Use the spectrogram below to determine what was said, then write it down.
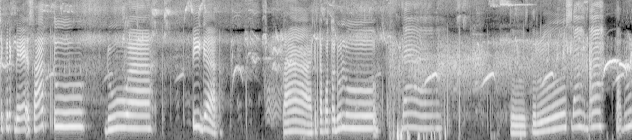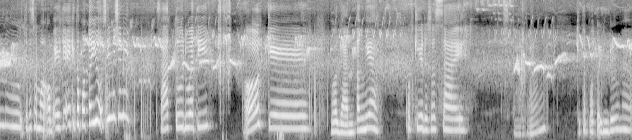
Cekrik deh. Satu, dua, tiga. Nah, kita foto dulu. Dah. Terus, terus. Dah, dah. Tak dulu. Kita sama Om. Eh, eh, kita foto yuk. Sini, sini. Satu, dua, tiga. Oke. Wah, ganteng ya. Oke, udah selesai. Sekarang kita fotoin dulu nah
